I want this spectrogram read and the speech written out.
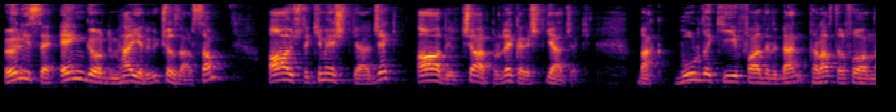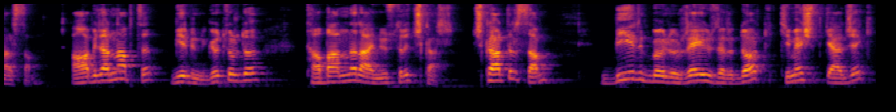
Öyleyse en gördüğüm her yere 3 yazarsam A3'te kime eşit gelecek? A1 çarpı R kare eşit gelecek. Bak buradaki ifadeleri ben taraf tarafa olanlarsam. A1'ler ne yaptı? Birbirini götürdü. Tabanlar aynı üstleri çıkar. Çıkartırsam 1 bölü R üzeri 4 kime eşit gelecek?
